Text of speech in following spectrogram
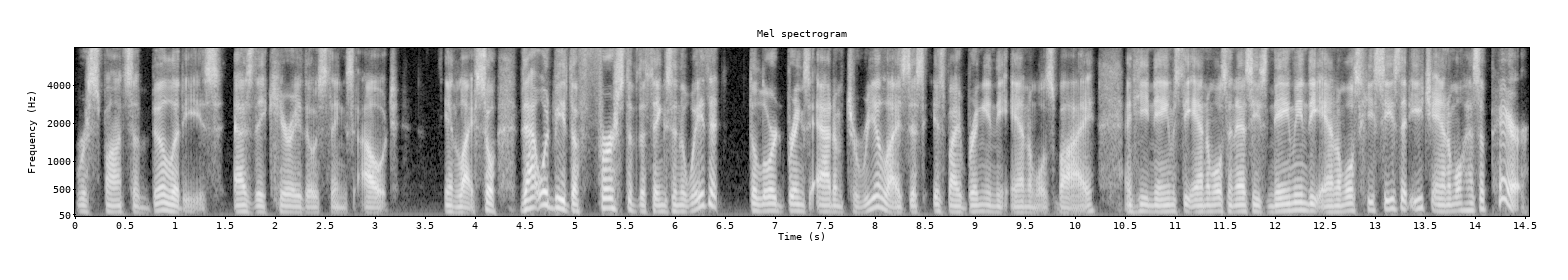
responsibilities as they carry those things out in life. So that would be the first of the things. And the way that the Lord brings Adam to realize this is by bringing the animals by, and he names the animals. And as he's naming the animals, he sees that each animal has a pair.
